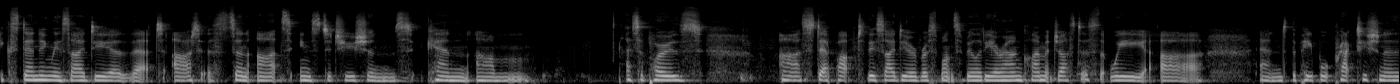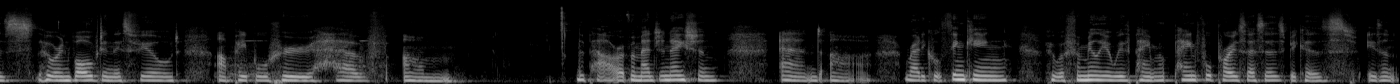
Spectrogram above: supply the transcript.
extending this idea that artists and arts institutions can, um, I suppose, uh, step up to this idea of responsibility around climate justice that we are. And the people, practitioners who are involved in this field, are people who have um, the power of imagination and uh, radical thinking, who are familiar with pain, painful processes because isn't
